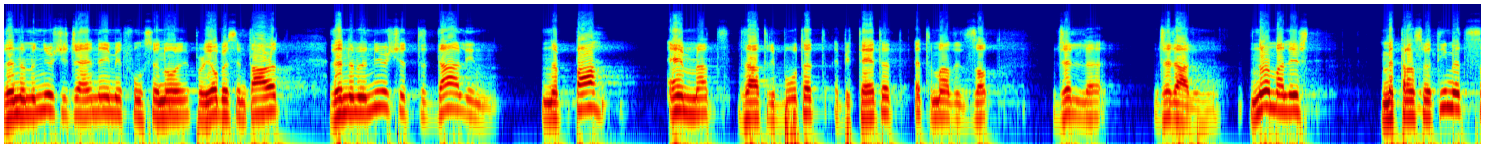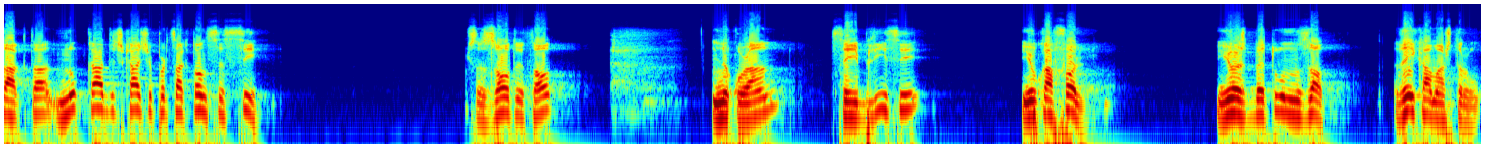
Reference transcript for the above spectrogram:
dhe në mënyrë që xhehenemi të funksionojë për jobesimtarët dhe në mënyrë që të dalin në pah emrat dhe atributet, epitetet e të madhit Zot xhelle xhelaluhu. Normalisht me transmetime të sakta nuk ka diçka që përcakton se si. Porse Zoti thot në Kur'an se iblisi Ju ka fol, ju është betu në Zot dhe i ka mashtru.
